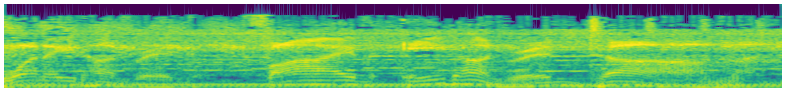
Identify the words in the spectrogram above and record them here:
1-800-5800-TOM.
